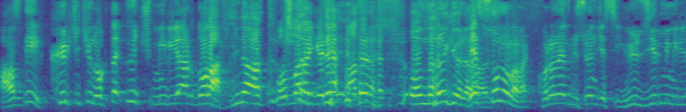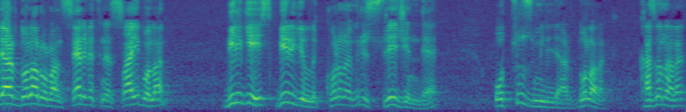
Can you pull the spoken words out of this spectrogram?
az değil. 42.3 milyar dolar. Yine arttırmış Onlara göre azmış. Onlara göre Ve az. son olarak koronavirüs öncesi 120 milyar dolar olan servetine sahip olan Bill Gates bir yıllık koronavirüs sürecinde 30 milyar dolar kazanarak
